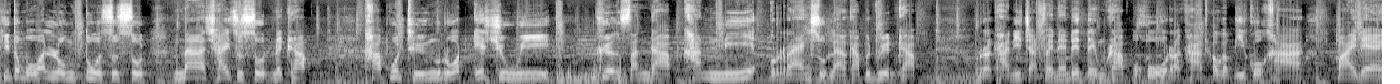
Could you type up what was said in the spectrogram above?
ที่ต้องบอกว่าลงตัวสุดๆ น่าใช้สุดๆ นะครับ ถ้าพูดถึงรถ SUV เครื่องสันดาปคันนี้แรงสุดแล้วครับเพื่อนๆครับ ราคานี้จัดไฟแนนซ์ได้เต็มครับ โอ้โห ราคาเท่ากับอีโ c คาร์ป้ายแดง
